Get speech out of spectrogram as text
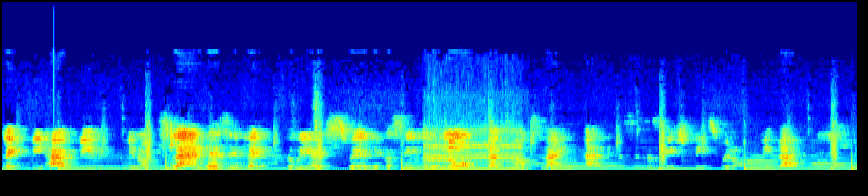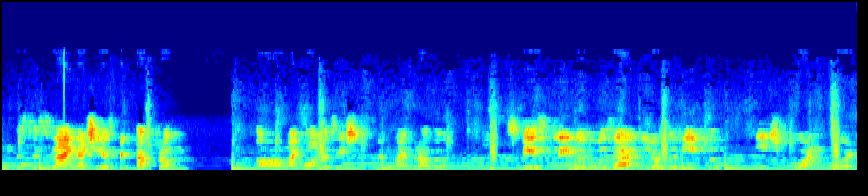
like, we have been, you know, Slang as in like the way I swear like a sailor. No, that's not slang, and this is a safe space. We're not doing that. This is slang that she has picked up from uh, my conversations with my brother. So basically, the rules are you have to read each one word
